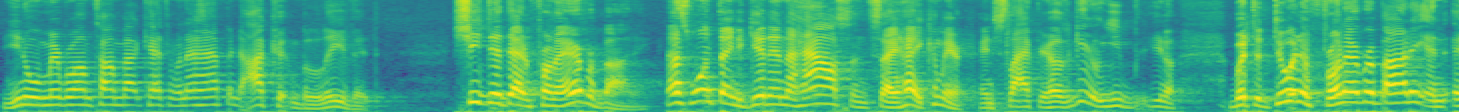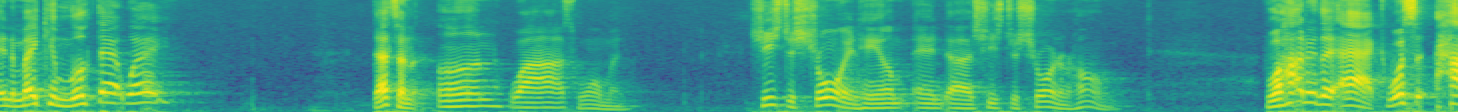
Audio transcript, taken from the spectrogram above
you know, remember what I'm talking about, Kathy, when that happened? I couldn't believe it. She did that in front of everybody. That's one thing to get in the house and say, hey, come here, and slap your husband. You you, you know. But to do it in front of everybody and, and to make him look that way, that's an unwise woman. She's destroying him and uh, she's destroying her home. Well, how do they act? What's how,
